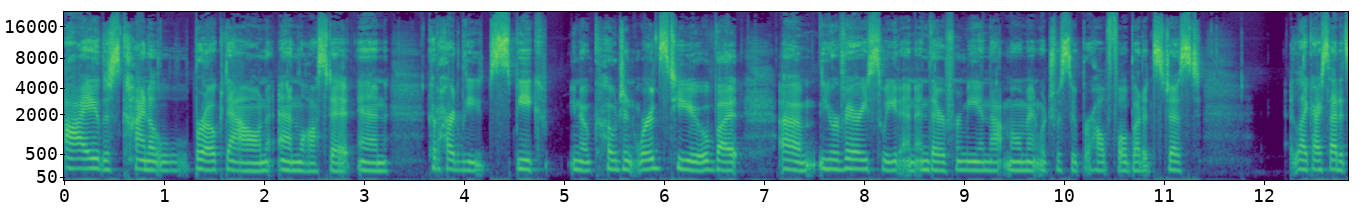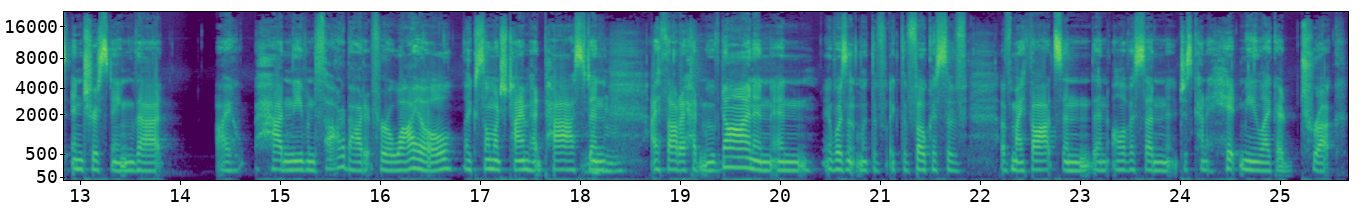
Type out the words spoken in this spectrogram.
I just kind of broke down and lost it, and could hardly speak. You know, cogent words to you, but um, you were very sweet and, and there for me in that moment, which was super helpful. But it's just, like I said, it's interesting that I hadn't even thought about it for a while. Like so much time had passed, and mm-hmm. I thought I had moved on, and, and it wasn't like the like the focus of of my thoughts. And then all of a sudden, it just kind of hit me like a truck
